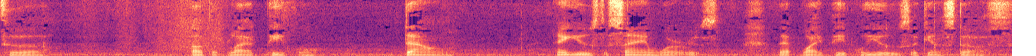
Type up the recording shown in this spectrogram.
to other black people down and use the same words that white people use against us.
